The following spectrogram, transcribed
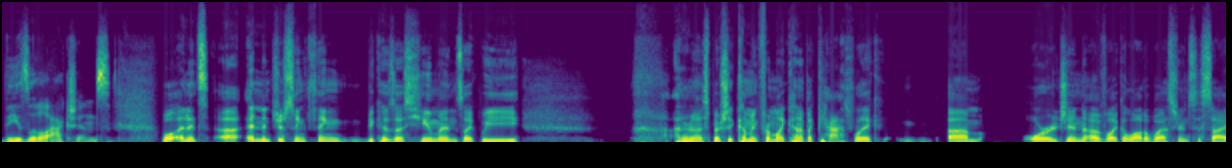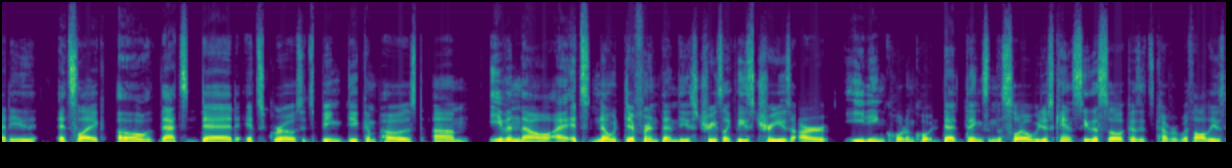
these little actions. Well, and it's uh, an interesting thing because us humans, like we, I don't know, especially coming from like kind of a Catholic um, origin of like a lot of Western society, it's like, oh, that's dead. It's gross. It's being decomposed. Um, even though I, it's no different than these trees. Like these trees are eating quote unquote dead things in the soil. We just can't see the soil because it's covered with all these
